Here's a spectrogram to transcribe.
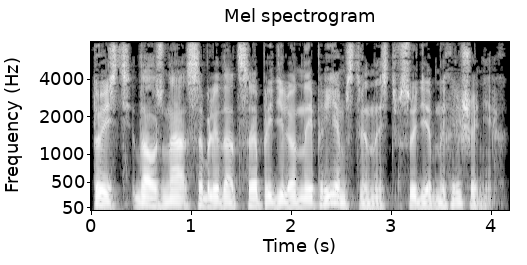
то есть должна соблюдаться определенная преемственность в судебных решениях.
